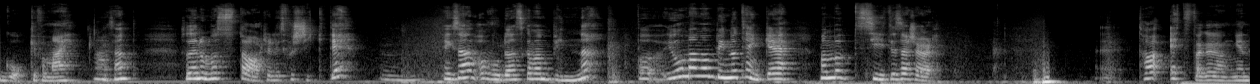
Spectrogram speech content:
går ikke for meg. Ikke sant? Så det er noe med å starte litt forsiktig. Ikke sant? Og hvordan skal man begynne? Og, jo, man må begynne å tenke Man må si til seg sjøl Ta ett dag av gangen.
